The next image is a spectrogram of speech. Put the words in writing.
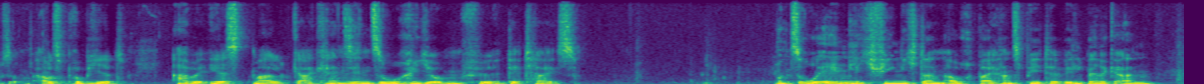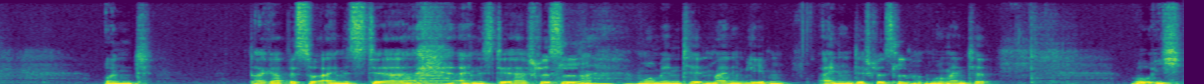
so ausprobiert, aber erstmal gar kein Sensorium für Details. Und so ähnlich fing ich dann auch bei Hans-Peter Wilberg an. Und da gab es so eines der, eines der Schlüsselmomente in meinem Leben, einen der Schlüsselmomente, wo ich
